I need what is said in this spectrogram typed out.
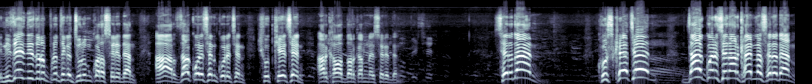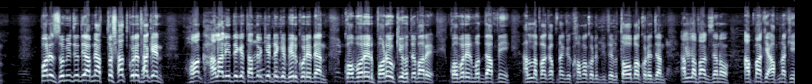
নিজেই নিজের উপরে থেকে জুলুম করা ছেড়ে দেন। আর যা করেছেন করেছেন। সুদ খেয়েছেন, আর খাওয়ার দরকার নয় ছেড়ে দেন। ছেড়ে দেন। ঘুষ খেয়েছেন, যা করেছেন, আর খায়েন না, ছেড়ে দেন। পরে জমি যদি আপনি আত্মসাৎ করে থাকেন হক হালালি দেখে তাদেরকে ডেকে বের করে দেন। কবরের পরেও কি হতে পারে? কবরের মধ্যে আপনি আল্লাহ পাক আপনাকে ক্ষমা করে দিতে হবে তওবা করে যান। আল্লাহ পাক যেন আপনাকে আপনাকে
